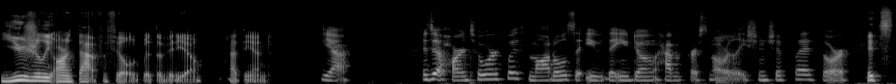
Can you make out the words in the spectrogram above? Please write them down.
usually aren't that fulfilled with the video at the end. Yeah. Is it hard to work with models that you that you don't have a personal relationship with or, It's or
